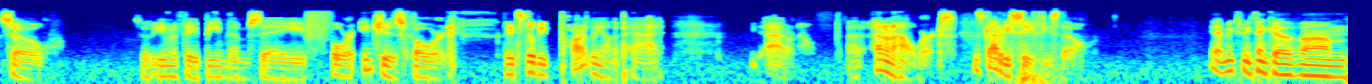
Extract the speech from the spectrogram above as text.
so so even if they beamed them say four inches forward, they'd still be partly on the pad. I don't know. I I don't know how it works. There's got to be safeties though. Yeah, it makes me think of um,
